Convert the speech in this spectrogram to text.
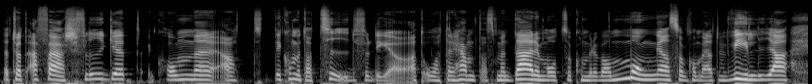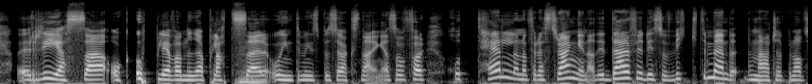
Jag tror att affärsflyget kommer att, det kommer ta tid för det att återhämtas men däremot så kommer det vara många som kommer att vilja resa och uppleva nya platser mm. och inte minst besöksnäringen. Så för hotellen och för restaurangerna, det är därför det är så viktigt med den här typen av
